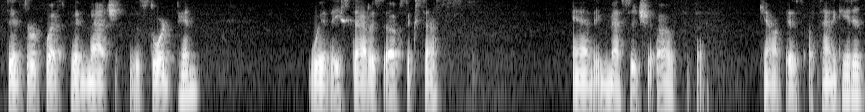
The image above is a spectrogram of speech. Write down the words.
since the request pin match the stored pin with a status of success and a message of count is authenticated.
